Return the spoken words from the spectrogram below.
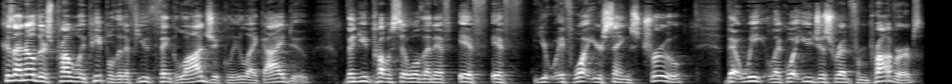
because I know there's probably people that if you think logically like I do, then you'd probably say, well, then if if if you if what you're saying is true, that we, like what you just read from Proverbs,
